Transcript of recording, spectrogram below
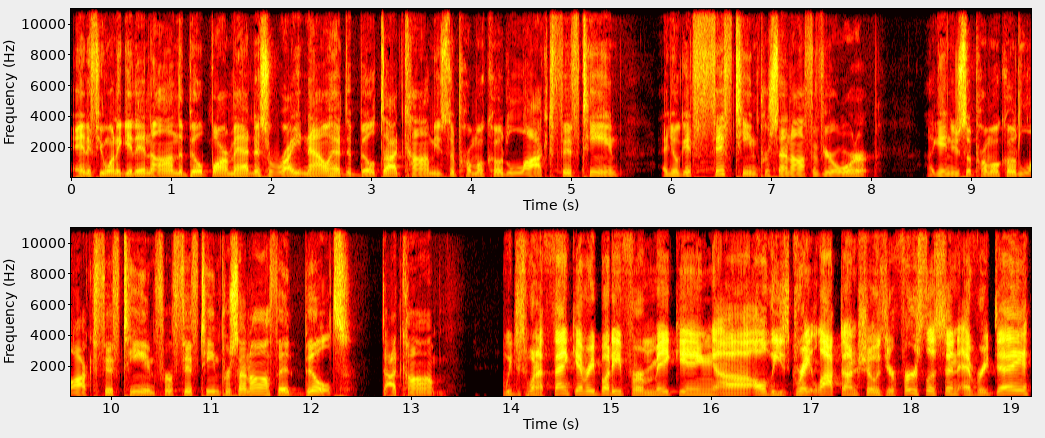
And if you want to get in on the Built Bar Madness right now, head to built.com, use the promo code LOCKED15, and you'll get 15% off of your order. Again, use the promo code LOCKED15 for 15% off at built.com. We just want to thank everybody for making uh, all these great Locked On shows your first listen every day.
